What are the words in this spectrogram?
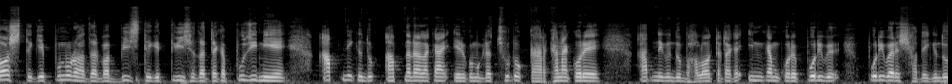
দশ থেকে পনেরো হাজার বা বিশ থেকে তিরিশ হাজার টাকা পুঁজি নিয়ে আপনি কিন্তু আপনার এলাকায় এরকম একটা ছোটো কারখানা করে আপনি কিন্তু ভালো একটা টাকা ইনকাম করে পরিবার পরিবারের সাথে কিন্তু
